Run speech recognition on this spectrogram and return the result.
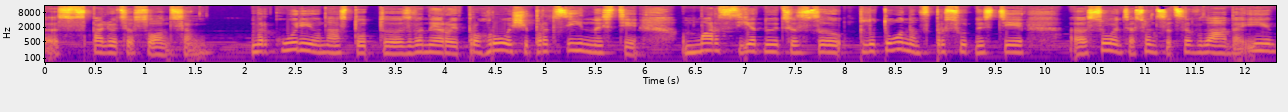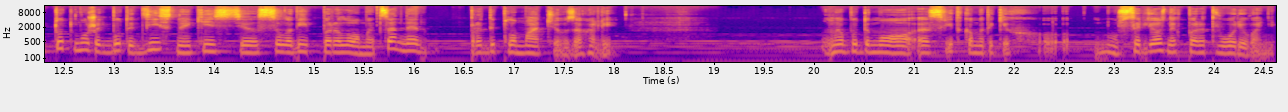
е, спалюються сонцем. Меркурій у нас тут е, з Венерою про гроші, про цінності. Марс з'єднується з Плутоном в присутності е, Сонця. Сонце це влада. І тут можуть бути дійсно якісь е, силові переломи. Це не про дипломатію взагалі. Ми будемо свідками таких ну, серйозних перетворювань.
